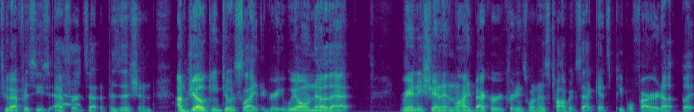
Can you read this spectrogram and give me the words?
to FSU's efforts at the position? I'm joking to a slight degree. We all know that Randy Shannon linebacker recruiting is one of those topics that gets people fired up, but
